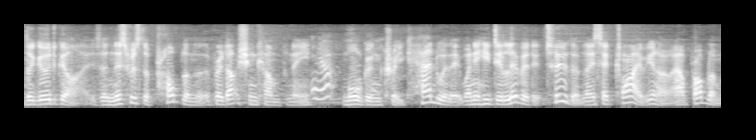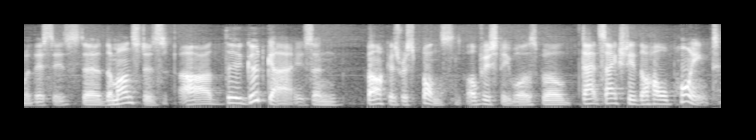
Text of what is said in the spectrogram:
the good guys. And this was the problem that the production company, Morgan Creek, had with it. When he delivered it to them, they said, Clive, you know, our problem with this is uh, the monsters are the good guys. And Barker's response obviously was, well, that's actually the whole point.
